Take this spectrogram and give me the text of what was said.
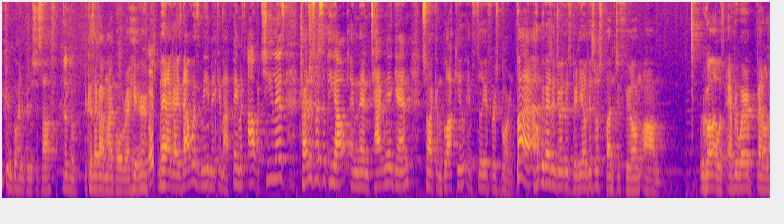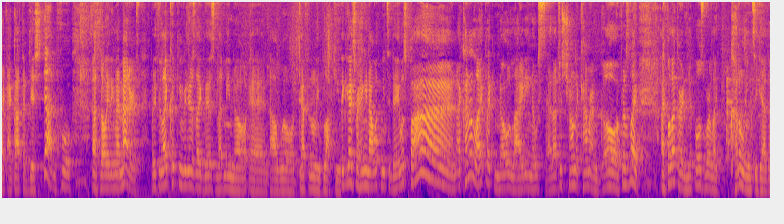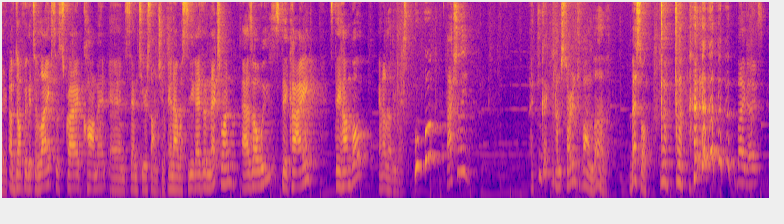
you can go ahead and finish this off Okay. because I got my bowl right here. But yeah, guys, that was me making my famous aguachiles. Try this recipe out and then tag me again so I can block you and steal your firstborn. But I hope you guys enjoyed this video. This was fun to film. Um, Girl, I was everywhere, but like I got the dish done, fool. That's the only thing that matters. But if you like cooking videos like this, let me know and I will definitely block you. Thank you guys for hanging out with me today. It was fun. I kind of like like no lighting, no setup, just turn on the camera and go. It feels like, I felt like our nipples were like cuddling together. Uh, don't forget to like, subscribe, comment, and send to your Sancho. And I will see you guys in the next one. As always, stay kind, stay humble, and I love you guys. Actually, I think I, I'm starting to fall in love. Beso. Bye, guys.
